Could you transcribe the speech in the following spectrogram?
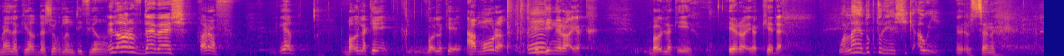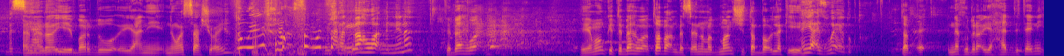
مالك ياض ده شغل نضيف ياض إيه القرف ده يا باشا. قرف. ياض بقول لك إيه؟ بقول لك إيه؟ عمورة إديني رأيك. بقول لك إيه؟ إيه رأيك كده؟ والله يا دكتور هي شيك قوي. بس أنا بس أنا يعني رأيي برضو يعني نوسع شوية. مش هتبهوأ مننا؟ تبهوأ؟ هي ممكن تبهوأ طبعا بس أنا ما أضمنش. طب بقول لك إيه؟ هي أذواق يا دكتور. طب آه، ناخد رأي حد تاني؟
